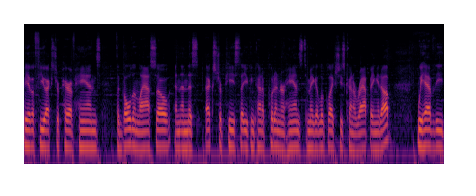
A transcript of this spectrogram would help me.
We have a few extra pair of hands, the golden lasso, and then this extra piece that you can kind of put in her hands to make it look like she's kind of wrapping it up. We have the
